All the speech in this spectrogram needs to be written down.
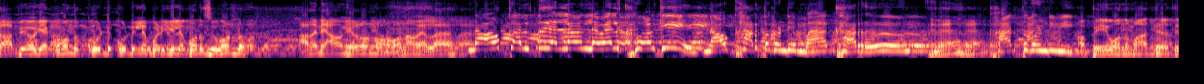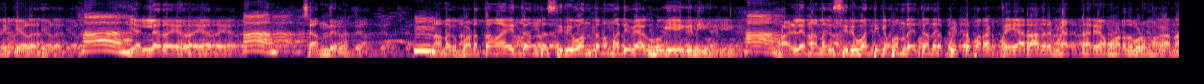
ಕಾಪಿ ಹೋಗ್ಯಾಕ ಬಂದು ಕುಡ್ಡಿ ಕುಡ್ಡಿಲೆ ಬಡಿಗಿಲೆ ಬಡಿಸ್ಕೊಂಡು ಅದನ್ನ ಯಾವ ಹೇಳೋನು? ನಾವೆಲ್ಲ ನಾವು ಕಲ್ತು ಎಲ್ಲ ಒಂದ್ ಕಾರ್ ತಗೊಂಡಿವಿ ಮಾ ಕಾರ್ ಏನೇ? ಕಾರ್ ತಗೊಂಡಿವಿ ಅಪ್ಪಿ ಒಂದು ಮಾತು ಹೇಳ್ತೀನಿ ಕೇಳ. ಹಾ. ಎಲ್ಲರ ಇರ. ಹಾ. ಚಂದಿರ ನನಗ ಬಡತನ ಐತಂತ ಸಿರಿವಂತನ ಮದುವೆಯಾಗಿ ಹೋಗಿ ಈಗ ನೀ. ಹಾ. ಹೊಳ್ಳಿ ನನಗೆ ಸಿರಿವಂತಿಕೆ ಬಂದೈತೆ ಅಂತ ಬಿಟ್ಟು ಬರಕ್ ತಯಾರಾದ್ರೆ ಮೆಟ್ಟ ಹರಿಯಂಗ್ ಹೊಡೆದು ಬಿಡು ಮಗನ.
